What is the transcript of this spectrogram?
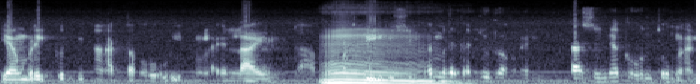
yang berikutnya atau yang lain-lain nah, pasti Hmm. kan mereka juga orientasinya keuntungan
